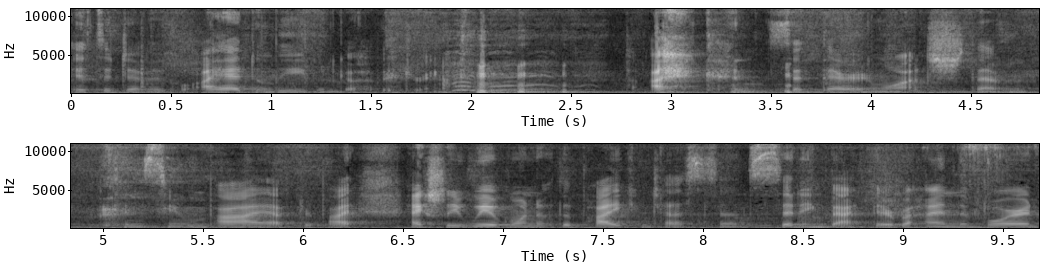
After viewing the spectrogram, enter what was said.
it's a difficult. I had to leave and go have a drink. I couldn't sit there and watch them consume pie after pie. Actually, we have one of the pie contestants sitting back there behind the board.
